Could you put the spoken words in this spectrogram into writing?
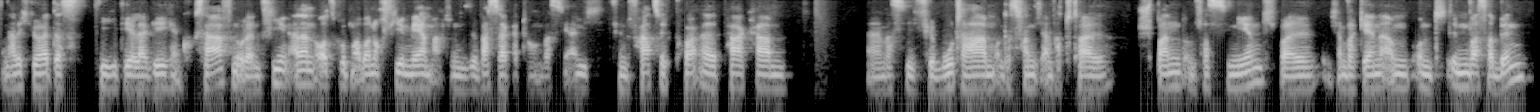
Dann habe ich gehört, dass die DLRG hier in Cuxhaven oder in vielen anderen Ortsgruppen aber noch viel mehr macht und diese Wasserrettung, was sie eigentlich für einen Fahrzeugpark haben, äh, was sie für Boote haben. Und das fand ich einfach total spannend und faszinierend, weil ich einfach gerne am und im Wasser bin.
